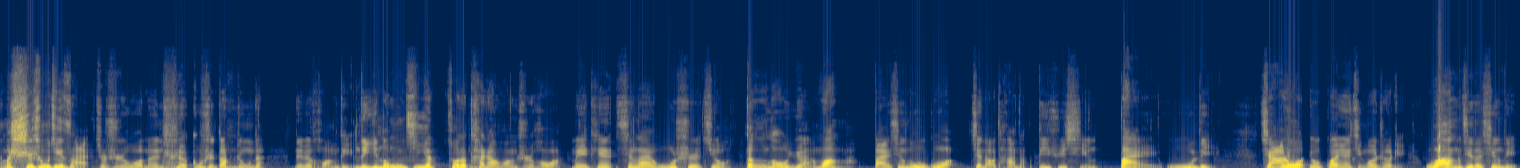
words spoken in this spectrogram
那么史书记载，就是我们这个故事当中的那位皇帝李隆基啊，做了太上皇之后啊，每天闲来无事就登楼远望啊，百姓路过见到他呢，必须行拜五礼。假若有官员经过这里忘记了行礼，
